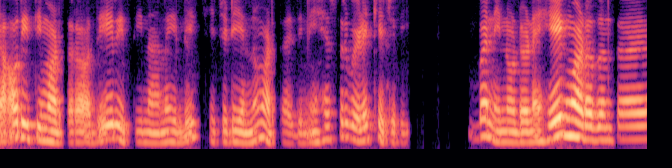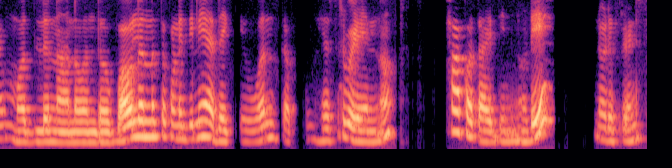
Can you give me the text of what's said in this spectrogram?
ಯಾವ ರೀತಿ ಮಾಡ್ತಾರೋ ಅದೇ ರೀತಿ ನಾನು ಇಲ್ಲಿ ಖಿಚಡಿಯನ್ನು ಮಾಡ್ತಾಯಿದ್ದೀನಿ ಹೆಸರುಬೇಳೆ ಖಿಚಡಿ. ಬನ್ನಿ, ನೋಡೋಣ. ಹೇಗೆ ಮಾಡೋದಂತ? ಮೊದಲು ನಾನು ಒಂದು ಬೌಲನ್ನು ತೊಗೊಂಡಿದ್ದೀನಿ. ಅದಕ್ಕೆ ಒಂದು ಕಪ್ ಹೆಸರುಬೇಳೆಯನ್ನು ಹಾಕೋತಾ ಇದ್ದೀನಿ. ನೋಡಿ ನೋಡಿ ಫ್ರೆಂಡ್ಸ್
